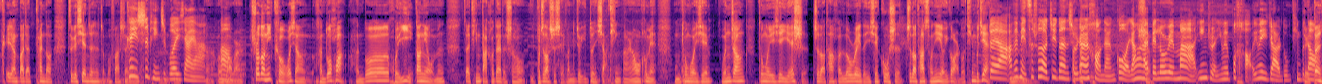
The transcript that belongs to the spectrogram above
可以让大家看到这个宪政是怎么发生的，可以视频直播一下呀，嗯，很好玩。说到 Nico，我想很多话，很多回忆。当年我们在听打口袋的时候，你不知道是谁，反正就一顿瞎听啊。然后后面我们通过一些。文章通过一些野史知道他和 Low Ray 的一些故事，知道他曾经有一个耳朵听不见。对啊，阿飞每次说到这段的时候，让人好难过，然后还被 Low Ray 骂音准因为不好，因为一只耳朵听不到。但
